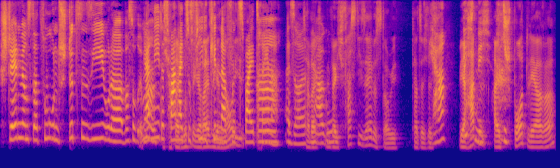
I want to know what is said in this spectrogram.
stellen wir uns dazu und stützen sie oder was auch immer. ja, nee, das Ich waren halt halt so viele lustigerweise Kinder genau für zwei Trainer. Also, Ich habe Ja, halt gut. wirklich fast dieselbe Story, tatsächlich. ja. Wir Ich hatten nicht. als Sportlehrer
